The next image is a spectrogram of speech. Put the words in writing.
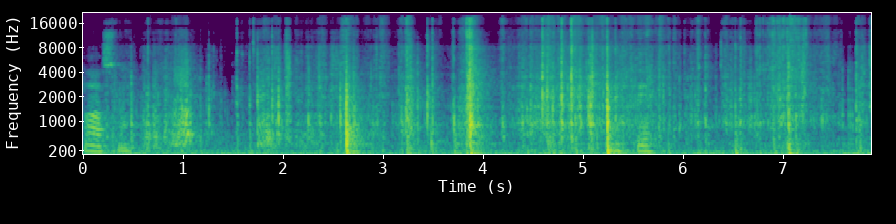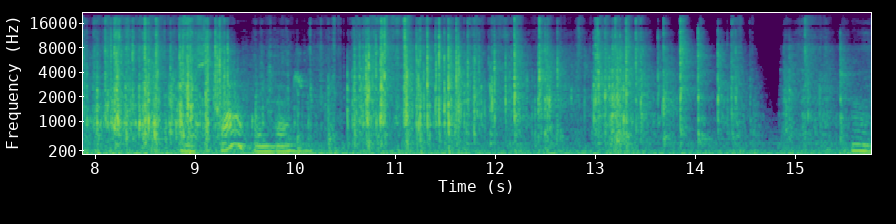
класно. Ух ти. Ось так от даже. М,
